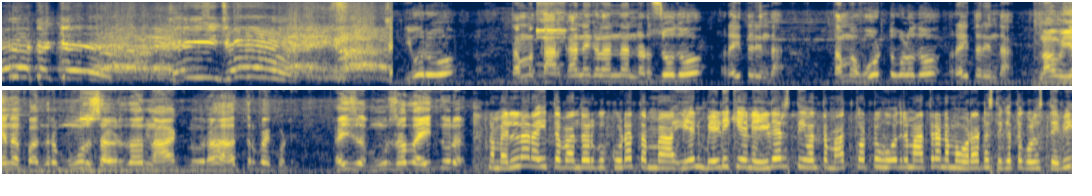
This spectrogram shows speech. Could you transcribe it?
ಹೋರಾಟಕ್ಕೆ. ಜೈ ಜೈ. ಇವರು ತಮ್ಮ ಕಾರ್ಖಾನೆಗಳನ್ನು ನಡೆಸೋದು ರೈತರಿಂದ ತಮ್ಮ ಹೋಟ್ ತಗೊಳ್ಳೋದು ರೈತರಿಂದ. ನಾವು ಏನಪ್ಪ ಅಂದ್ರೆ ಮೂರು ಸಾವಿರದ ನಾಲ್ಕುನೂರ ಹತ್ತು ರೂಪಾಯಿ ಕೊಟ್ರಿ. ಐದು ಮೂರು ಸಾವಿರದ ಐದುನೂರು. ನಮ್ಮೆಲ್ಲ ರೈತ ಬಾಂಧವರಿಗೂ ಕೂಡ ತಮ್ಮ ಏನು ಬೇಡಿಕೆಯನ್ನು ಈಡೇರಿಸ್ತೀವಿ ಅಂತ ಮಾತು ಕೊಟ್ಟು ಹೋದ್ರೆ ಮಾತ್ರ ನಮ್ಮ ಹೋರಾಟ ಸ್ಥಗಿತಗೊಳಿಸ್ತೀವಿ.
